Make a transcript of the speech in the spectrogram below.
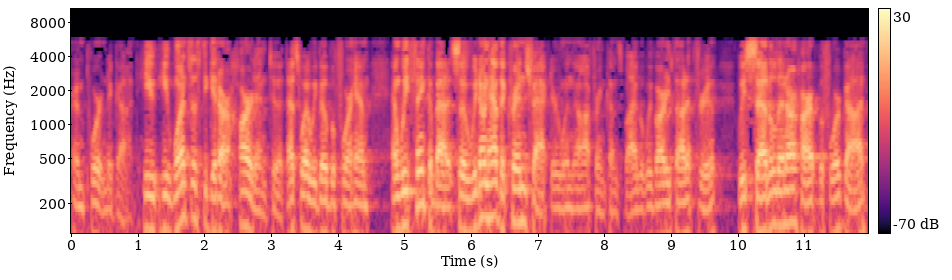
are important to God. He, he wants us to get our heart into it. That's why we go before Him and we think about it. So we don't have the cringe factor when the offering comes by, but we've already thought it through. We've settled in our heart before God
